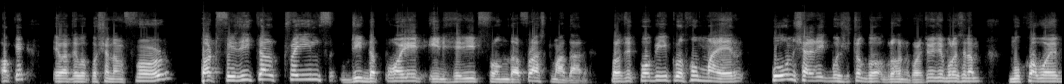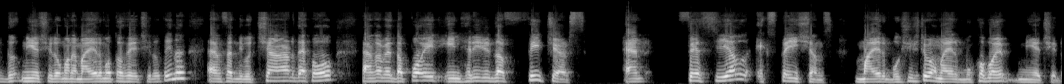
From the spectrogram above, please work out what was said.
ওকে এবার দেখো question number four what physical trails did the poet inherit from the first mother বলছে, কবি প্রথম মায়ের কোন শারীরিক বৈশিষ্ট্য গ্রহণ করেছে? ওই যে বলেছিলাম মুখবয়ব নিয়েছিল মানে মায়ের মতো হয়েছিল, তাই না? অ্যান্সার নিব, চার দেখো the poet inherited the features and facial expressions মায়ের বৈশিষ্ট্য এবং মায়ের মুখবয়ব নিয়েছিল,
